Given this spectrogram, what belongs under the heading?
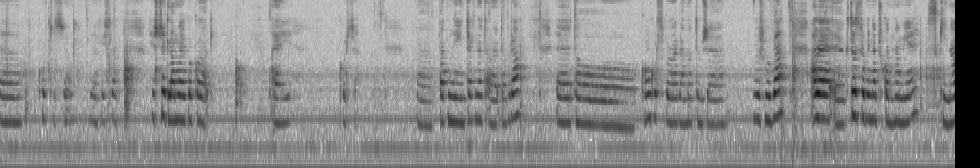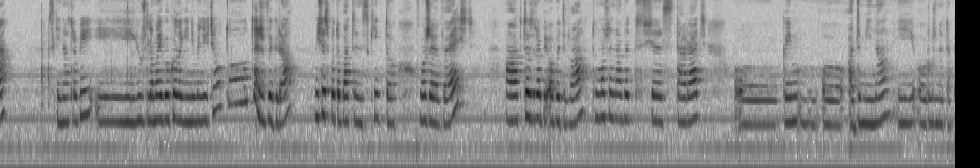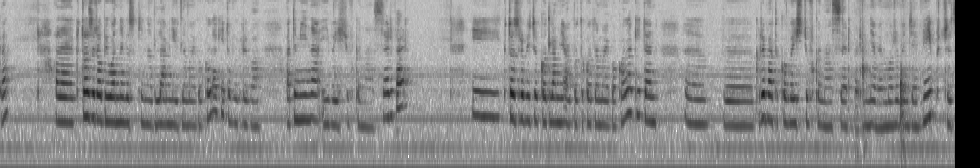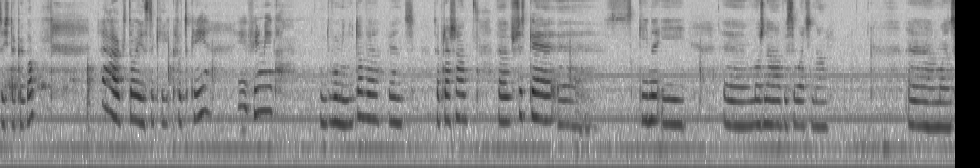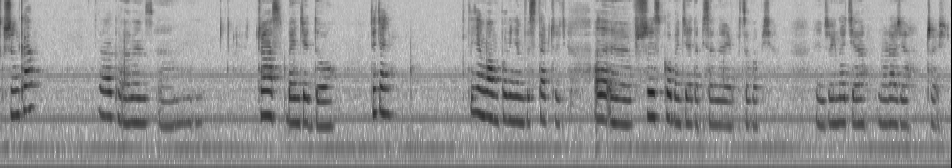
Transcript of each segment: E, kurczę, jakiś lag. Jeszcze dla mojego kolegi. Ej, kurczę. E, padł internet, ale dobra. E, to konkurs polega na tym, że no już mówię, ale e, kto zrobi na przykład na mnie skina, skina zrobi i już dla mojego kolegi nie będzie chciał, to też wygra. Mi się spodoba ten skin, to może wejść. A kto zrobi obydwa, to może nawet się starać o, game, o admina i o różne takie. Ale kto zrobi ładnego skina dla mnie i dla mojego kolegi, to wygrywa admina i wejściówkę na serwer. I kto zrobi tylko dla mnie albo tylko dla mojego kolegi, ten y, wygrywa tylko wejściówkę na serwer. Nie wiem, może będzie VIP czy coś takiego. Tak, to jest taki krótki i filmik dwuminutowy, więc zapraszam. E, Wszystkie e, skiny i można wysyłać na e, moją skrzynkę. Tak, e, więc czas będzie do tydzień. Tydzień Wam powinien wystarczyć, ale e, wszystko będzie napisane jakby co w opisie. Więc żegnajcie, na razie, cześć.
